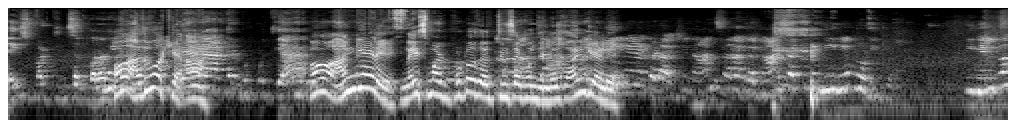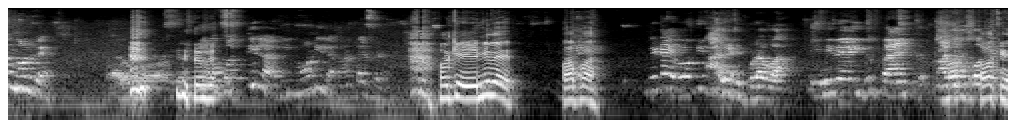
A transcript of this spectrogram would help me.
ನೈಸ್ ಮಾಡಿ ತಿನ್ಸಕ್ ಬರಲ್ಲ. ಹ್ಞೂ ಅದು ಓಕೆ ಹಾಂ. ಹ್ಞೂ ಹಂಗೆ ಹೇಳಿ. ನೈಸ್ ಮಾಡಿಬಿಟ್ಟು ಅದು ತಿನ್ಸಕ್ಕೆ ಬಂದಿಲ್ಲ ಅಂತ ಹಂಗೆ ಹೇಳಿ. ಅಜ್ಜಿ, ನಾನ್ ಸರಿಯಾಗ ನಾನ್ ಸತ್ತಿದ್ರೆ ನೀನೇ ನೋಡಿದ್ಯಾ ನೀನ್ ಎಲ್ರ ಗೊತ್ತಿಲ್ಲ ನೀನ್ ನೋಡಿಲ್ಲ ಮಾತಾಡ್ಬೇಡ. ಓಕೆ ಎನಿವೆ ಪಾಪ. ಓಕೆ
